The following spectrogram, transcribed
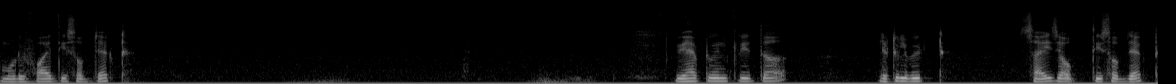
Modify this object. We have to increase the little bit size of this object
